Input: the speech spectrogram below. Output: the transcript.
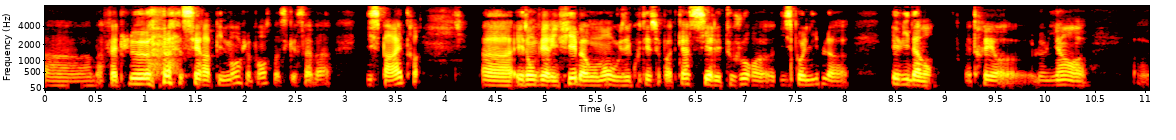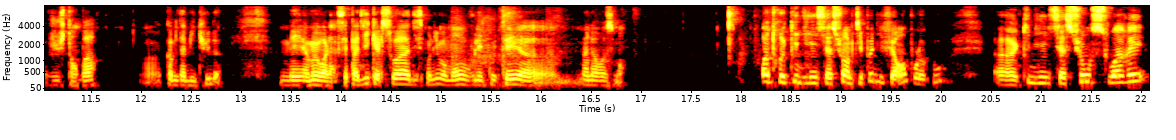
euh, bah, faites-le assez rapidement, je pense, parce que ça va disparaître. et donc vérifiez bah, au moment où vous écoutez ce podcast si elle est toujours disponible, évidemment. Je mettrai le lien juste en bas, comme d'habitude. Mais, mais, voilà, c'est pas dit qu'elle soit disponible au moment où vous l'écoutez, malheureusement. Autre kit d'initiation un petit peu différent pour le coup, euh, kit d'initiation soirée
